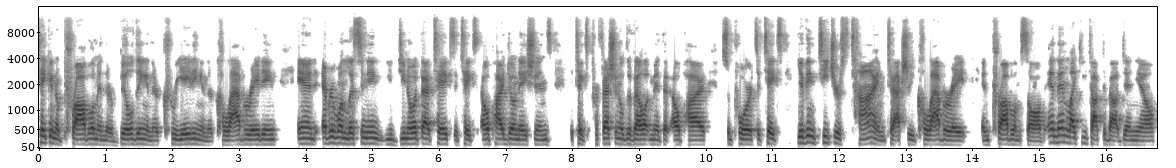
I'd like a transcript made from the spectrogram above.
taking a problem and they're building and they're creating and they're collaborating. And everyone listening, you, do you know what that takes? It takes LPI donations, it takes professional development that LPI supports, it takes giving teachers time to actually collaborate and problem solve. And then, like you talked about, Danielle,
